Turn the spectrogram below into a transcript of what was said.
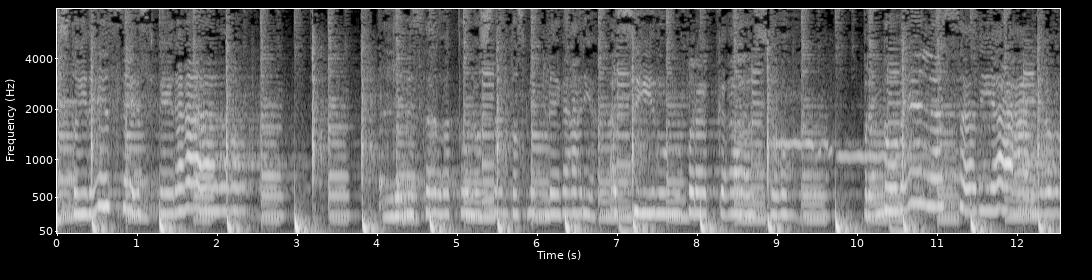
estoy desesperado. Le rezado a todos los santos, mi plegaria ha sido un fracaso. Prendo velas a diario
